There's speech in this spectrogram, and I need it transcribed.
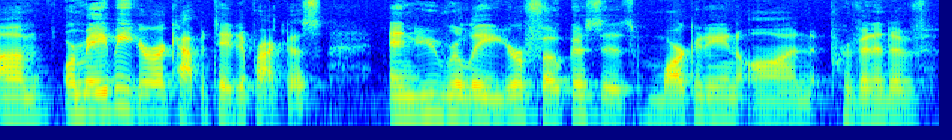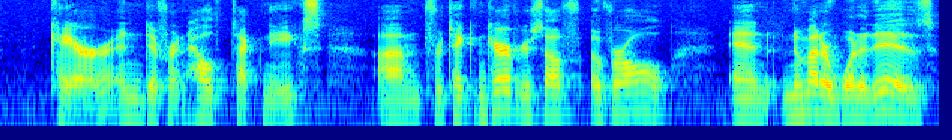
um, or maybe you're a capitated practice and you really your focus is marketing on preventative care and different health techniques um, for taking care of yourself overall and no matter what it is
